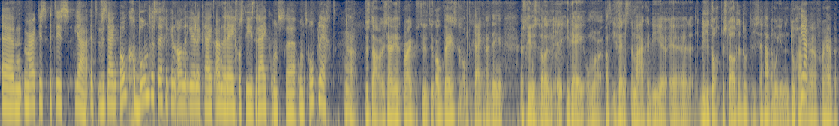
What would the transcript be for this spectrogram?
Ehm, maar het is, het is, ja, het, we zijn ook gebonden, zeg ik in alle eerlijkheid... aan de regels die het Rijk ons, eh, ons oplegt. Ja, dus nou, we zijn in het Pride-bestuur natuurlijk ook bezig... om te kijken naar dingen. Misschien is het wel een eh, idee om er wat events te maken... die je, eh, die je toch besloten doet. Je zegt, nou, daar moet je een toegang Ja. eh, voor hebben.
